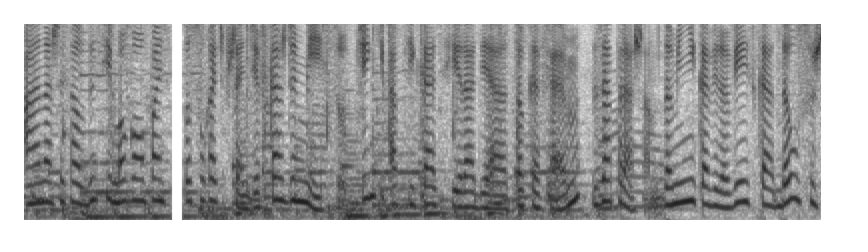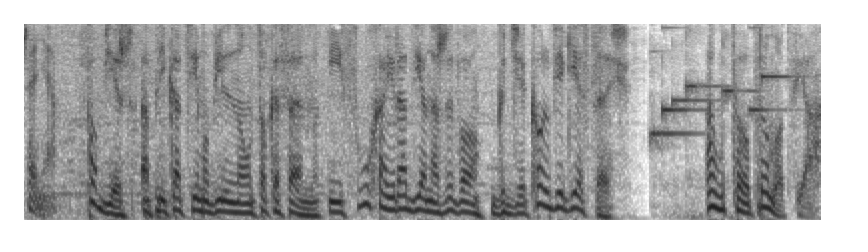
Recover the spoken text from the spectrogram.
a naszych audycji mogą Państwo słuchać wszędzie, w każdym miejscu. Dzięki aplikacji Radia Tok FM zapraszam. Dominika Wielowiejska, do usłyszenia. Pobierz aplikację mobilną Tok FM i słuchaj radia na żywo, gdziekolwiek jesteś. Autopromocja.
